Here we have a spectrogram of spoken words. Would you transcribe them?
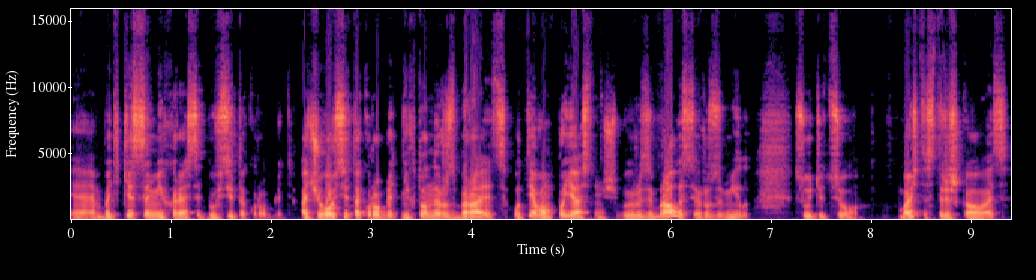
Е, Батьки самі хрестять, бо всі так роблять. А чого всі так роблять, ніхто не розбирається. От я вам пояснюю, щоб ви розібралися і розуміли суть цього. Бачите, стрижка овець.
